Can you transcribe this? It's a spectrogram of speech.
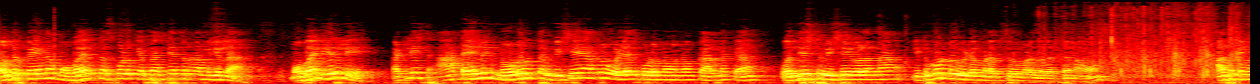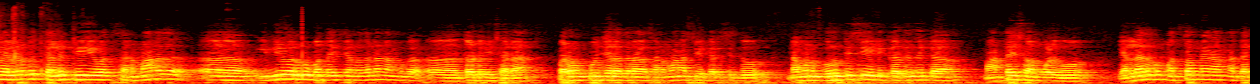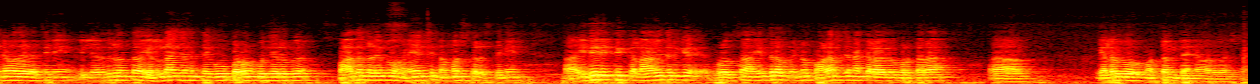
ಅವ್ರ ಕೈಯಿಂದ ಮೊಬೈಲ್ ಕಸ್ಕೊಳ್ಳೋ ಕೆಪಾಸಿಟಿ ಅಂದ್ರೆ ನಮಗಿಲ್ಲ. ಮೊಬೈಲ್ ಇರ್ಲಿ. ಅಟ್ಲೀಸ್ಟ್ ಆ ಟೈಮಿಗೆ ನೋಡುವಂತ ವಿಷಯ ಆದ್ರೂ ಒಳ್ಳೇದು ಕೊಡೋಣ ಅನ್ನೋ ಕಾರಣಕ್ಕ ಒಂದಿಷ್ಟು ವಿಷಯಗಳನ್ನ ಇಟ್ಕೊಂಡು ವಿಡಿಯೋ ಮಾಡಕ್ ಶುರು ಮಾಡಿದ್ರಷ್ಟೇ ನಾವು. ಅದು ನಿಮ್ಮೆಲ್ಲರಿಗೂ ತಲುಪಿ ಇವತ್ತು ಸನ್ಮಾನದ ಇಲ್ಲಿವರೆಗೂ ಬಂದೈತಿ ಅನ್ನೋದನ್ನ ನಮ್ಗ ದೊಡ್ಡ ವಿಚಾರ. ಪರಮ ಪೂಜ್ಯರ ಹತ್ರ ಸನ್ಮಾನ ಸ್ವೀಕರಿಸಿದ್ದು, ನಮ್ಮನ್ನು ಗುರುತಿಸಿ ಇಲ್ಲಿ ಕದ್ದಕ್ಕ ಮಾತಾಯಿ ಸ್ವಾಮಿಗಳಿಗೂ, ಎಲ್ಲರಿಗೂ ಮತ್ತೊಮ್ಮೆ ನಾನು ಧನ್ಯವಾದ ಹೇಳ್ತೀನಿ. ಇಲ್ಲಿ ನೆರೆದಿರುವಂತ ಎಲ್ಲಾ ಜನತೆಗೂ, ಪರಮ ಪೂಜ್ಯರಿಗೂ, ಪಾದಗಳಿಗೂ ಹಣೆ ನಮಸ್ಕರಿಸ್ತೀನಿ. ಇದೇ ರೀತಿ ಕಲಾವಿದರಿಗೆ ಪ್ರೋತ್ಸಾಹ ಇದ್ರ ಇನ್ನೂ ಬಹಳಷ್ಟು ಜನ ಕಲಾವಿದರು ಬರ್ತಾರ. ಎಲ್ಲರಿಗೂ ಮತ್ತೊಮ್ಮೆ ಧನ್ಯವಾದಗಳು ಅಷ್ಟೇ.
